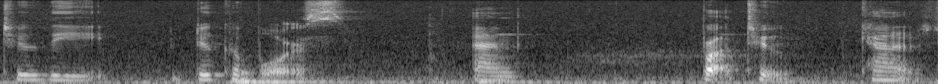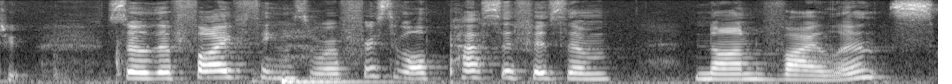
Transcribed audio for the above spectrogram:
to the Doukhobors and brought to Canada too. So the five things were first of all pacifism, non-violence,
